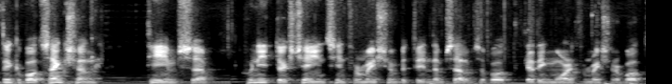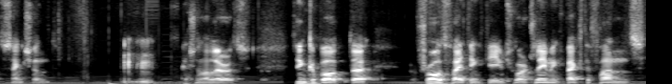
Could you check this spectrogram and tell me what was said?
think about sanction teams uh, who need to exchange information between themselves about getting more information about sanctioned mm-hmm. sanction alerts think about the fraud fighting teams who are claiming back the funds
